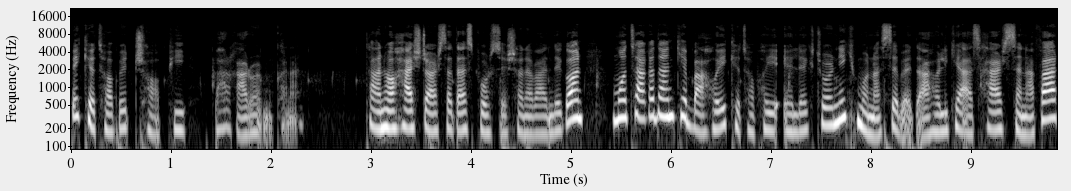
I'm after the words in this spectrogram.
به کتاب چاپی برقرار می کنند. تنها 8 درصد از پرسش شنوندگان معتقدند که بهای کتاب های الکترونیک مناسبه در حالی که از هر سه نفر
